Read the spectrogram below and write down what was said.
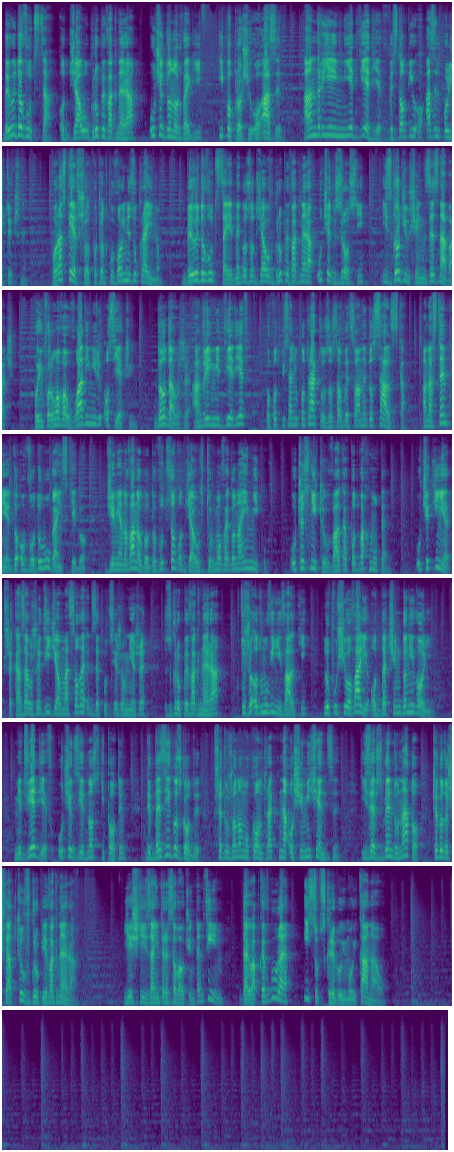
Były dowódca oddziału grupy Wagnera uciekł do Norwegii i poprosił o azyl. Andrzej Miedwiediew wystąpił o azyl polityczny. Po raz pierwszy od początku wojny z Ukrainą były dowódca jednego z oddziałów grupy Wagnera uciekł z Rosji i zgodził się zeznawać, poinformował Władimir Osieczin. Dodał, że Andrzej Miedwiediew po podpisaniu kontraktu został wysłany do Salska, a następnie do obwodu ługańskiego, gdzie mianowano go dowódcą oddziału szturmowego najemników. Uczestniczył w walkach pod Bachmutem. Uciekinier przekazał, że widział masowe egzekucje żołnierzy z grupy Wagnera, którzy odmówili walki lub usiłowali oddać się do niewoli. Miedwiediew uciekł z jednostki po tym, gdy bez jego zgody przedłużono mu kontrakt na 8 miesięcy i ze względu na to, czego doświadczył w grupie Wagnera. Jeśli zainteresował Cię ten film, daj łapkę w górę i subskrybuj mój kanał.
